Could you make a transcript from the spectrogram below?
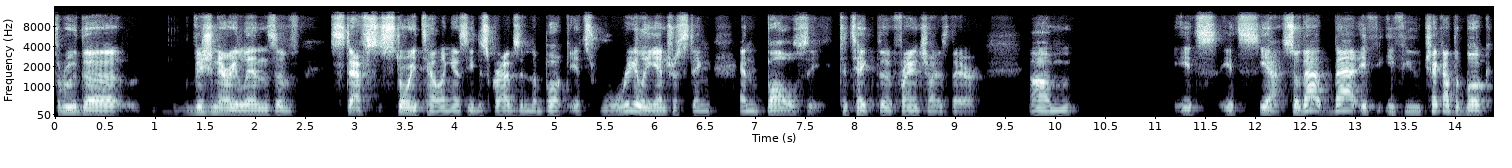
through the visionary lens of Steph's storytelling, as he describes it in the book, it's really interesting and ballsy to take the franchise there. Um, it's it's yeah. So that that if if you check out the book,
